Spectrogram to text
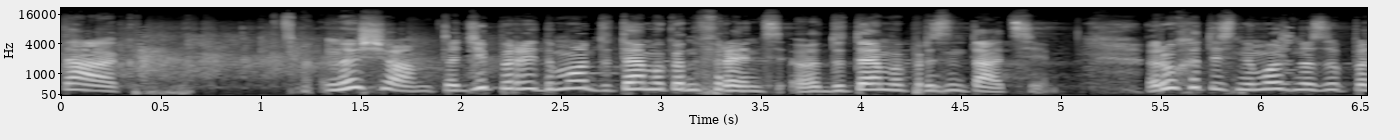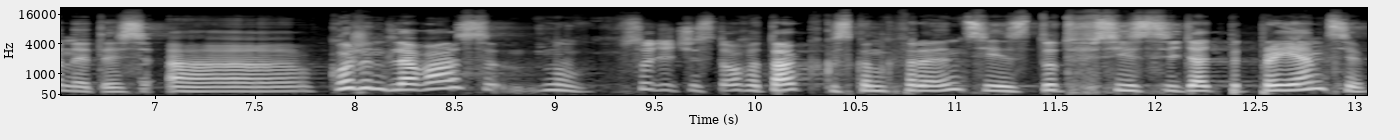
Так. Ну що, тоді перейдемо до теми конференції, до теми презентації. Рухатись не можна зупинитись. Кожен для вас, ну судячи з того, так з конференції, тут всі сидять підприємці.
